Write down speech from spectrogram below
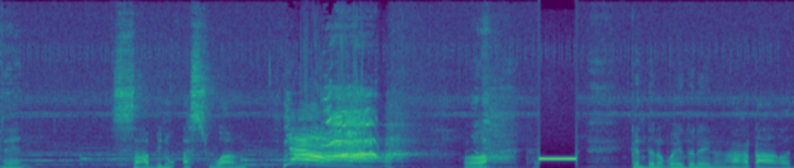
then, sabi nung aswang, Yeah! Oh, ganda ng kwento na yun, nakakatakot.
